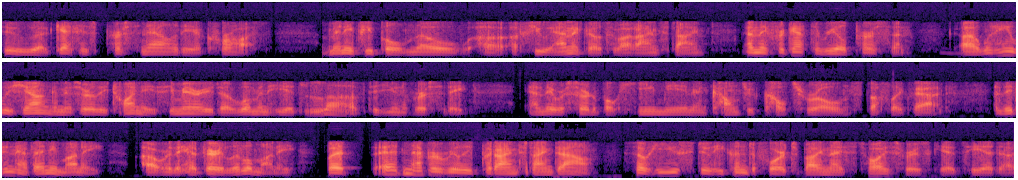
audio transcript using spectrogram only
to uh, get his personality across. Many people know uh, a few anecdotes about Einstein, and they forget the real person. Uh, when he was young in his early 20s, he married a woman he had loved at university, and they were sort of bohemian and countercultural and stuff like that. And they didn't have any money, uh, or they had very little money, but it never really put Einstein down. So he used to, he couldn't afford to buy nice toys for his kids. He had, uh,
